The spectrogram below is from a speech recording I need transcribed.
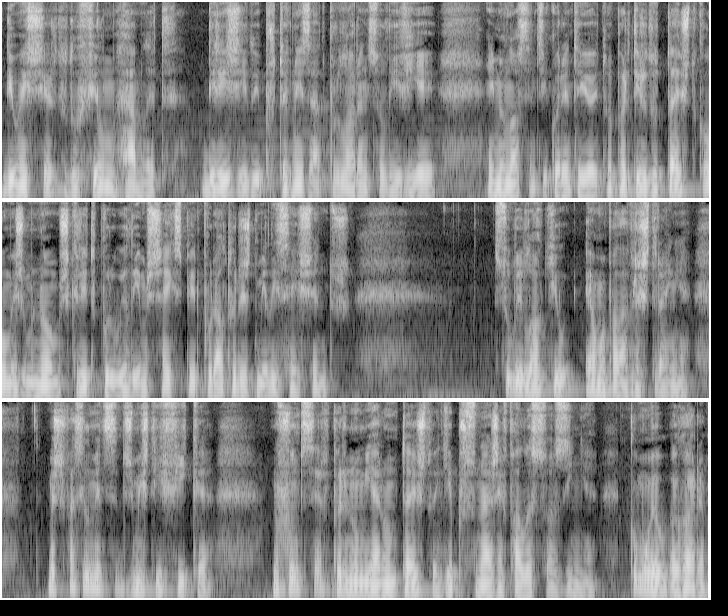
de um excerto do filme Hamlet, dirigido e protagonizado por Laurence Olivier em 1948, a partir do texto com o mesmo nome escrito por William Shakespeare por alturas de 1600. Solilóquio é uma palavra estranha, mas facilmente se desmistifica. No fundo, serve para nomear um texto em que a personagem fala sozinha, como eu agora.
